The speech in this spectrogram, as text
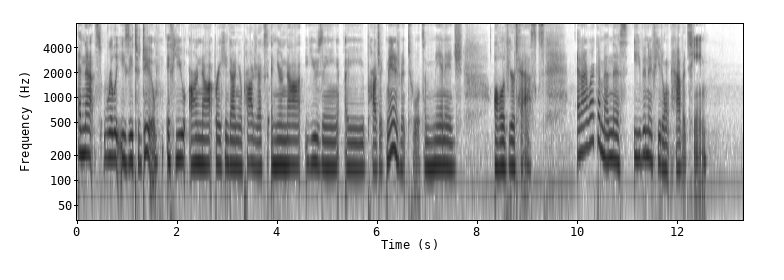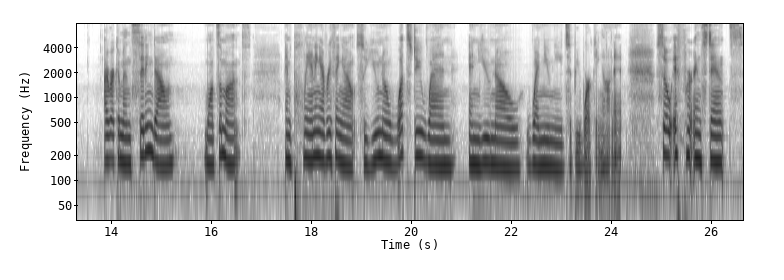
And that's really easy to do if you are not breaking down your projects and you're not using a project management tool to manage all of your tasks. And I recommend this even if you don't have a team. I recommend sitting down once a month and planning everything out so you know what's due when and you know when you need to be working on it. So if for instance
